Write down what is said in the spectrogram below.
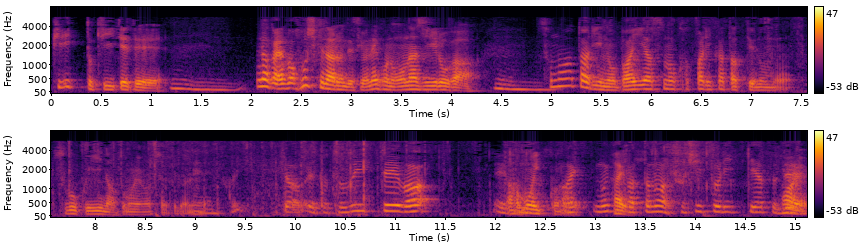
ピリッと効いてて、うんなんかやっぱ欲しくなるんですよね、この同じ色が。うんそのあたりのバイアスのかかり方っていうのもすごくいいなと思いましたけどね。はい。じゃあ、えっと、続いては、えあもう一個のはい。もう一個はい買ったのは寿司取りってやつで、はい。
